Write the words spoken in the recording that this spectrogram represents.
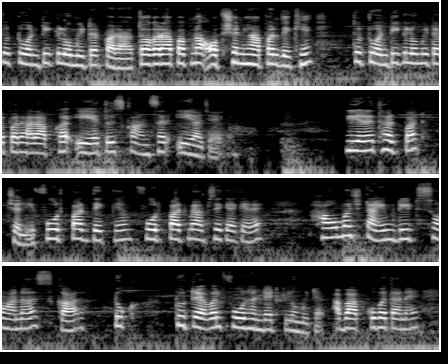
तो ट्वेंटी किलोमीटर पर आर। तो अगर आप अपना ऑप्शन यहाँ पर देखें तो ट्वेंटी किलोमीटर पर आर आपका ए है तो इसका आंसर ए आ जाएगा। क्लियर है थर्ड पार्ट चलिए फोर्थ पार्ट देखते हैं। फोर्थ पार्ट में आपसे क्या कह रहा है? How much time did Suhana car took to travel 400 kilometre अब आपको बताना है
